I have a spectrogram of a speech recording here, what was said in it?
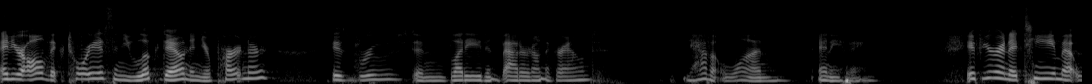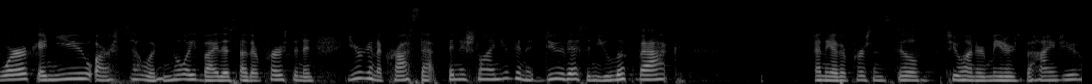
and you're all victorious and you look down and your partner is bruised and bloodied and battered on the ground, you haven't won anything. If you're in a team at work and you are so annoyed by this other person and you're going to cross that finish line, you're going to do this, and you look back and the other person's still 200 meters behind you,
